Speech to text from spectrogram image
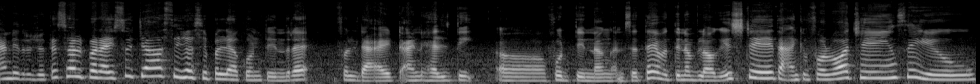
ಆ್ಯಂಡ್ ಇದ್ರ ಜೊತೆ ಸ್ವಲ್ಪ ರೈಸು ಜಾಸ್ತಿ ಜಾಸ್ತಿ ಪಲ್ಯ ಹಾಕೊಂಡು ತಿಂದರೆ full diet and healthy food ತಿಂದಂಗೆ ಅನಿಸುತ್ತೆ. ಇವತ್ತಿನ ಬ್ಲಾಗ್ ಇಷ್ಟೇ. Thank you for watching see you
